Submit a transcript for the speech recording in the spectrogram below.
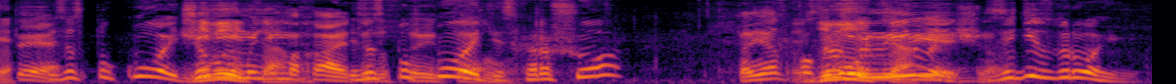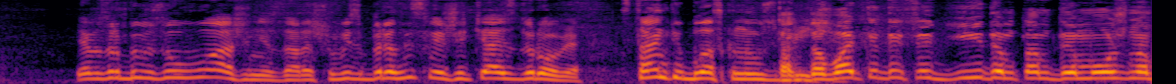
махаєте. Заспокойтесь. Чого ви Дивіться. мені махаєте? Заспокойтесь, хорошо? Та я Дивіться. спокійно Зрозуміли? вічно. Зайдіть з дороги. Я б зробив зауваження зараз, що ви зберегли своє життя і здоров'я. Станьте, будь ласка, на узбіччя. Так давайте десь їдемо там, де можна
